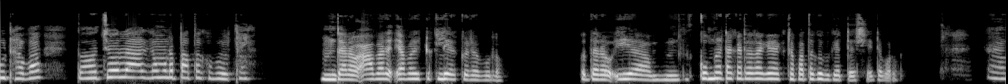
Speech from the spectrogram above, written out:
উঠাবো। তো চলো আগে আমরা পাতাকপি উঠাই। দাঁড়াও আবার আবার একটু ক্লিয়ার করে বলো। দাঁড়াও ইয়া কুমড়া কাটার আগে একটা পাতাকপি কেটে আসে এটা বলো। হ্যাঁ,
